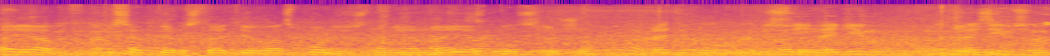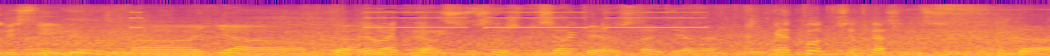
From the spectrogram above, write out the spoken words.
А я 51 статьей воспользуюсь. На меня наезд был совершен. Ради бога, объяснение дадим, дадим все объяснение. А, Я, я отказываюсь, слышишь, 51 статья, да. И от подписи отказывается. Да,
